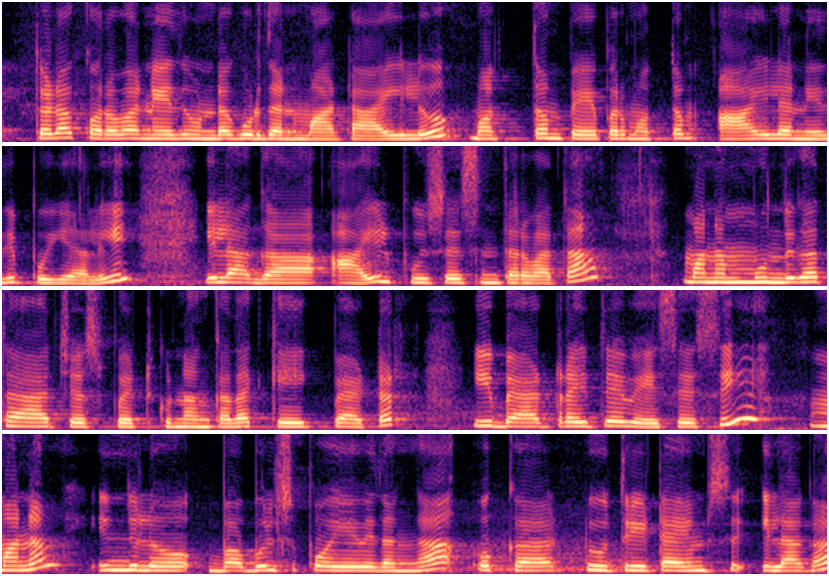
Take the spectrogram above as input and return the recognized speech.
ఎక్కడ కొరవ అనేది ఉండకూడదు అనమాట ఆయిల్ మొత్తం పేపర్ మొత్తం ఆయిల్ అనేది పూయాలి. ఇలాగా ఆయిల్ పూసేసిన తర్వాత మనం ముందుగా తయారు చేసి పెట్టుకున్నాం కదా కేక్ బ్యాటర్. ఈ బ్యాటర్ అయితే వేసేసి మనం ఇందులో బబుల్స్ పోయే విధంగా ఒక టూ త్రీ టైమ్స్ ఇలాగా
